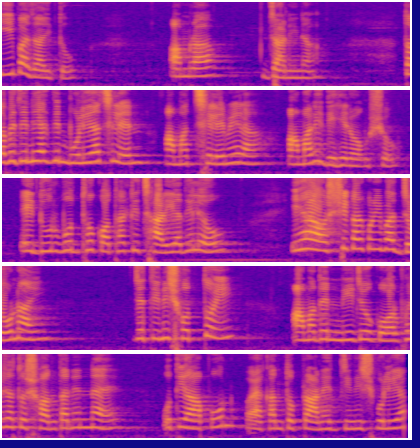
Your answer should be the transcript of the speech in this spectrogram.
কী বা যাইত, আমরা জানি না। তবে তিনি একদিন বলিয়াছিলেন, আমার ছেলেমেয়েরা আমারই দেহের অংশ। এই দুর্বোধ্য কথাটি ছাড়িয়া দিলেও ইহা অস্বীকার করিবার জো নাই যে তিনি সত্যই আমাদের নিজ গর্ভজাত সন্তানের ন্যায় অতি আপন ও একান্ত প্রাণের জিনিস বলিয়া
